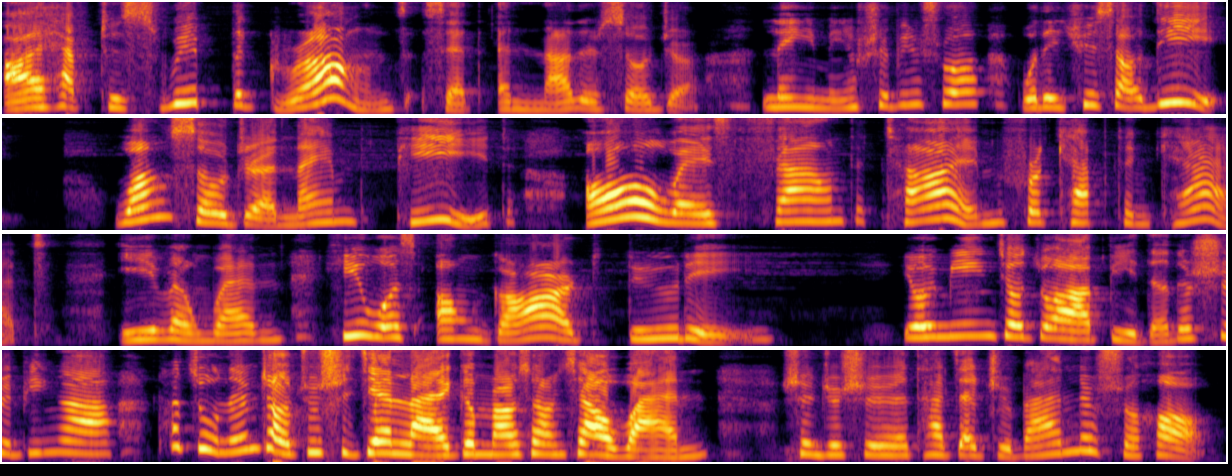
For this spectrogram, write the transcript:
I have to sweep the grounds," said another soldier. 另一名士兵说：“我得去扫地。” ” One soldier named Pete always found time for Captain Cat, even when he was on guard duty. 有一名叫做彼得的士兵啊，他总能找出时间来跟猫上校玩，甚至是他在值班的时候。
